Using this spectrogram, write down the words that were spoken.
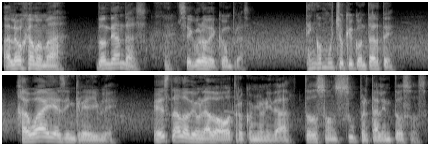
Aloha mamá, ¿dónde andas? Seguro de compras. Tengo mucho que contarte. Hawái es increíble. He estado de un lado a otro con mi unidad. Todos son súper talentosos.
